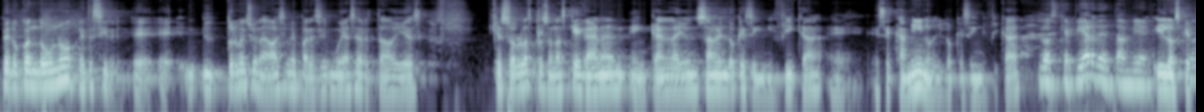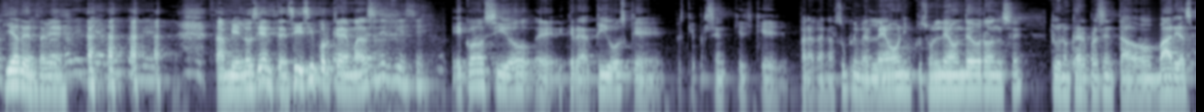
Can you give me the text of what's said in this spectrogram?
Pero cuando uno, es decir, eh, tú lo mencionabas y me parece muy acertado y es que solo las personas que ganan en Can Lion saben lo que significa eh, ese camino y lo que significa... Los que pierden también. Y los que pierden también. también. lo sienten, sí, sí, porque además he conocido eh, creativos que, pues, que, que, para ganar su primer león, incluso un león de bronce, tuvieron que haber presentado varias,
